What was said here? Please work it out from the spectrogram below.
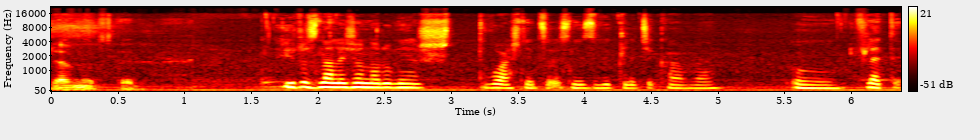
tak. Dawno od wtedy. I znaleziono również właśnie, co jest niezwykle ciekawe, flety.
